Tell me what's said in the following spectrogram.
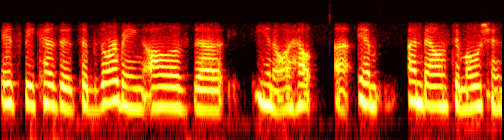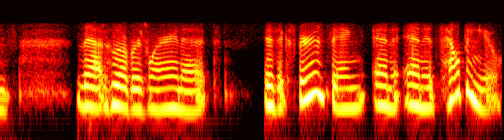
It's because it's absorbing all of the you know help, uh, unbalanced emotions that whoever's wearing it is experiencing, and and it's helping you.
